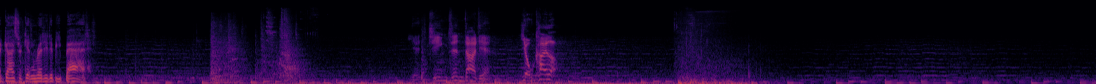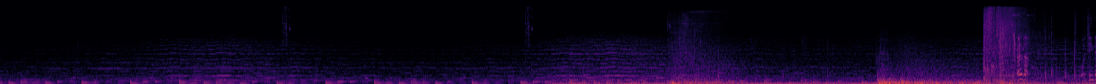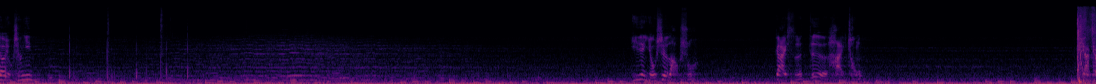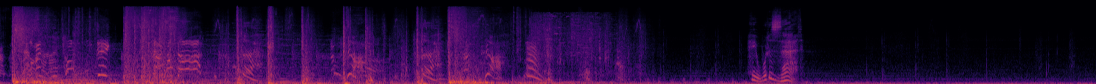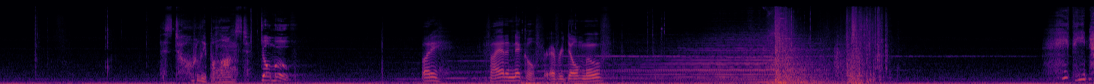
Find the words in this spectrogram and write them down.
bad guys are getting ready to be bad. Yan Jing Zhen Da Dian, Yo 听到有声音。一定有是老鼠，该死的海虫。Hey, what is that? This totally belongs to... Don't move. Buddy, if I had a nickel for every don't move... Hey, Pete.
